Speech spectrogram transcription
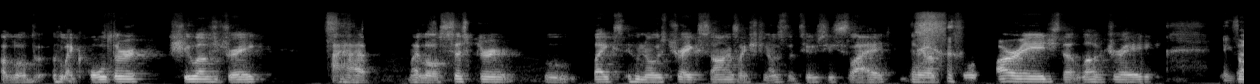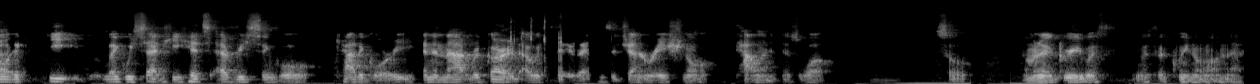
a little bit like older. She loves Drake. I have my little sister who likes who knows Drake songs, like she knows the Toosie Slide. There are people our age that love Drake. Exactly. So like he like we said, he hits every single category. And in that regard, I would say that he's a generational talent as well. Hmm. So I'm gonna agree with with Aquino on that.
